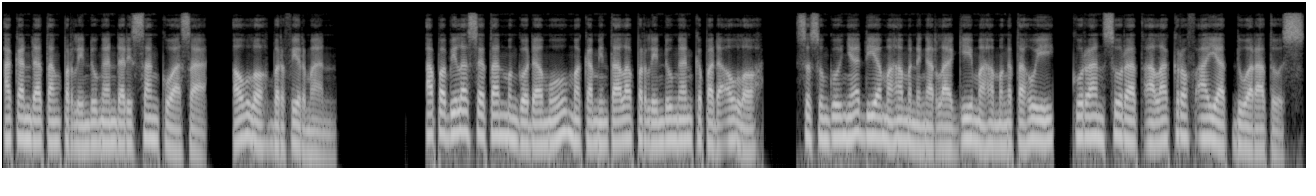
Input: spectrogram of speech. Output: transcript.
akan datang perlindungan dari Sang Kuasa. Allah berfirman. Apabila setan menggodamu maka mintalah perlindungan kepada Allah, sesungguhnya dia maha mendengar lagi maha mengetahui, Quran Surat Al-Aqraf ayat 200.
